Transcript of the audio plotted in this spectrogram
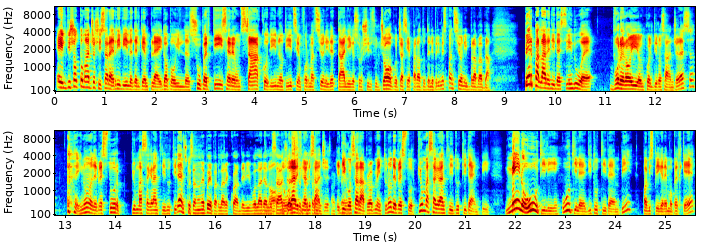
e il 18 maggio ci sarà il reveal del gameplay, dopo il super teaser e un sacco di notizie, informazioni, dettagli che sono usciti sul gioco, già si è parlato delle prime espansioni, bla bla bla. Per parlare di Destiny 2 volerò io in quel di Los Angeles, in uno dei press tour più massacranti di tutti i tempi. Scusa, non ne puoi parlare qua, devi volare a no, Los Angeles. Devo volare fino a Los Angeles. Okay. E dico, sarà probabilmente uno dei press tour più massacranti di tutti i tempi, meno utili, utile di tutti i tempi, poi vi spiegheremo perché.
